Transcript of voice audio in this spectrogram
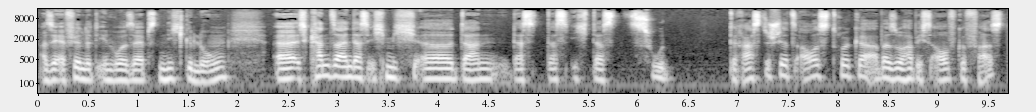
Also er findet ihn wohl selbst nicht gelungen. Äh, es kann sein, dass ich mich äh, dann, dass, dass ich das zu drastisch jetzt ausdrücke, aber so habe ich es aufgefasst.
